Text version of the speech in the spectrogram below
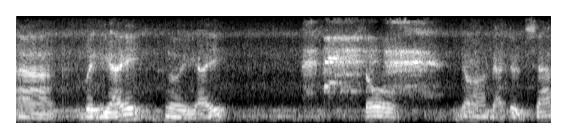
À, vị ấy, người ấy. So do đã từ xa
